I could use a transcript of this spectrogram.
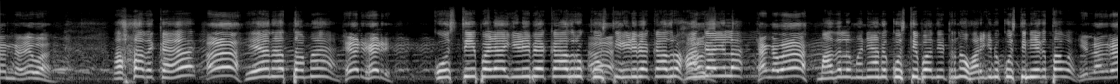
ತನ್ನ ಯಾವ ಅದಕ್ಕ ಏನ ಏನಾತಮ್ಮ ಹೇಳ್ರಿ ಹೇಳ್ರಿ. ಕುಸ್ತಿ ಪಳ್ಯಾಗ ಇಳಿಬೇಕಾದ್ರು ಕುಸ್ತಿ ಹಿಡಿಬೇಕಾದ್ರು ಹಂಗ ಇಲ್ಲ. ಹೆಂಗವ ಮೊದಲು ಮನ್ಯಾನ ಕುಸ್ತಿ ಬಂದಿಟ್ರು ಹೊರಗಿನ ಕುಸ್ತಿ ನೀಗತಾವ. ಇಲ್ಲಾಂದ್ರ?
